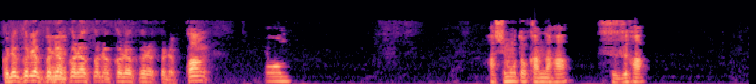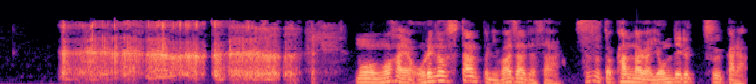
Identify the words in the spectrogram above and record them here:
くるくるくるくるくるくるくるくる、ポン。ポン。橋本環奈派？鈴派？もう、もはや俺のスタンプにわざわざさ、鈴とカンナが呼んでるっつうから、っ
